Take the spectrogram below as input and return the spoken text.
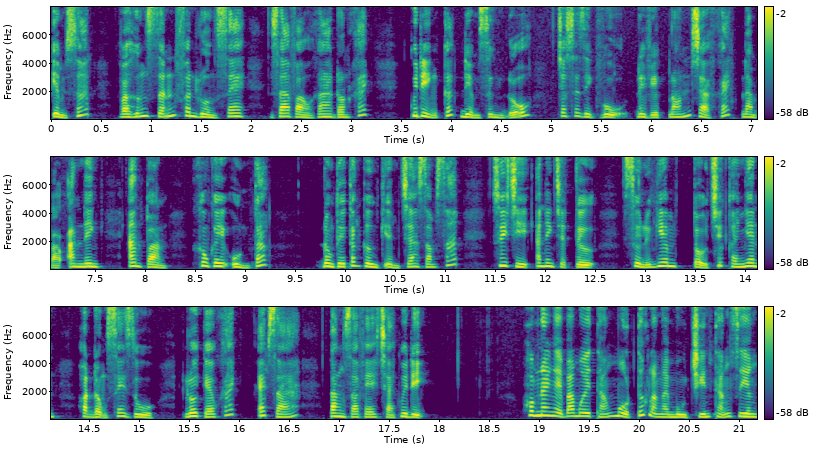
kiểm soát và hướng dẫn phân luồng xe ra vào ga đón khách, quy định các điểm dừng đỗ cho xe dịch vụ để việc đón trả khách đảm bảo an ninh, an toàn, không gây ủn tắc, đồng thời tăng cường kiểm tra giám sát, duy trì an ninh trật tự, xử lý nghiêm tổ chức cá nhân hoạt động xe dù, lôi kéo khách, ép giá, tăng giá vé trái quy định. Hôm nay ngày 30 tháng 1 tức là ngày mùng 9 tháng Giêng,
